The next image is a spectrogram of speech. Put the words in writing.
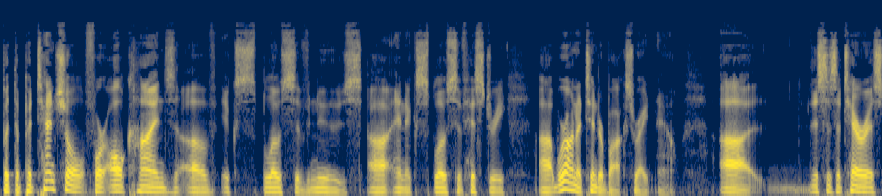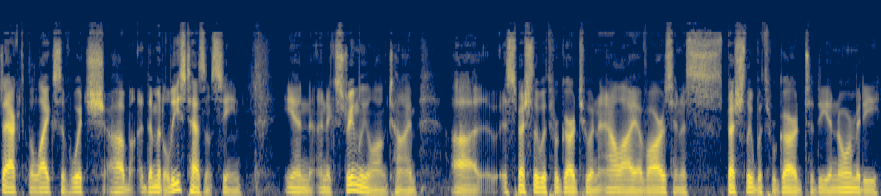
But the potential for all kinds of explosive news uh, and explosive history, uh, we're on a tinderbox right now. Uh, this is a terrorist act, the likes of which um, the Middle East hasn't seen in an extremely long time, uh, especially with regard to an ally of ours, and especially with regard to the enormity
